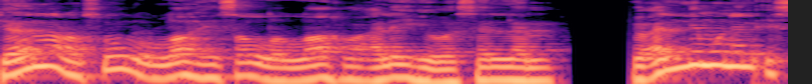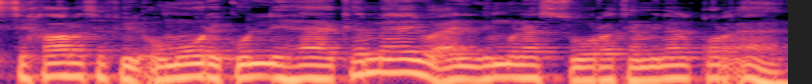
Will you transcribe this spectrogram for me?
كان رسول الله صلى الله عليه وسلم يعلمنا الاستخارة في الأمور كلها كما يعلمنا السورة من القرآن.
